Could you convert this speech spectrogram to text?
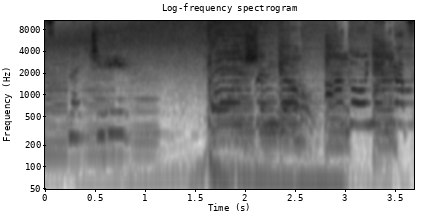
tańc leci Fashion go, a go nie wraca.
